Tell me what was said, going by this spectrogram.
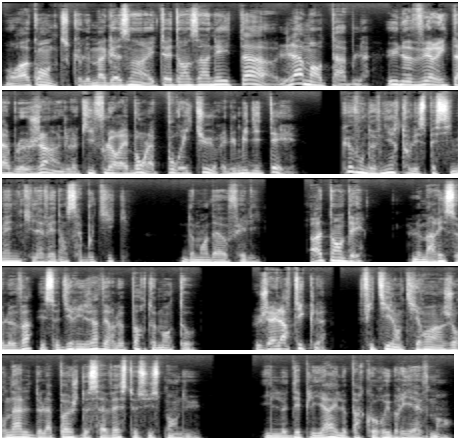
On raconte que le magasin était dans un état lamentable. Une véritable jungle qui fleurait bon la pourriture et l'humidité. Que vont devenir tous les spécimens qu'il avait dans sa boutique? demanda Ophélie. Attendez. Le mari se leva et se dirigea vers le porte-manteau. J'ai l'article, fit-il en tirant un journal de la poche de sa veste suspendue. Il le déplia et le parcourut brièvement.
